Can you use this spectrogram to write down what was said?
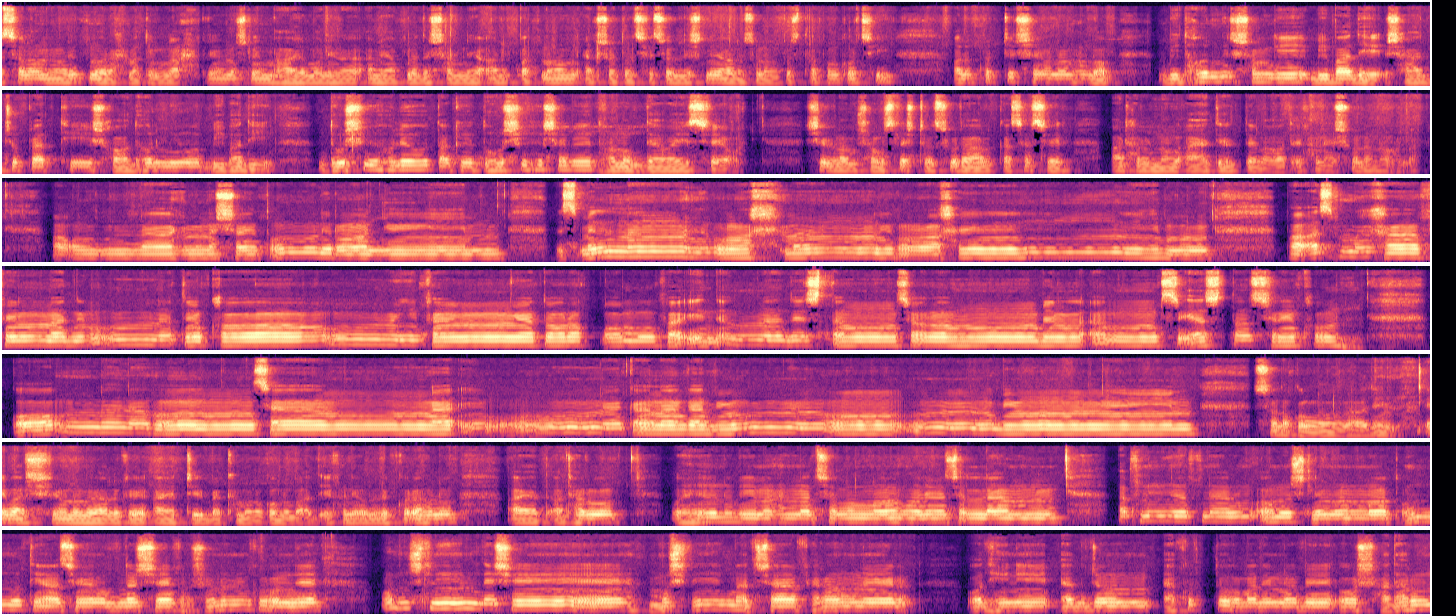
আসসালামু আলাইকুম রহমতুল্লাহ। প্রিয় মুসলিম ভাই বোনেরা, আমি আপনাদের সামনে আলোকপাত নং একশত ছেচল্লিশ নিয়ে আলোচনা উপস্থাপন করছি। আলোকপাতটির শিরোনাম হল, বিধর্মীর সঙ্গে বিবাদে সাহায্য প্রার্থী স্বধর্মীয় বিবাদী, দোষী হলেও তাকে দোষী হিসেবে ধমক দেওয়াই শ্রেয়। শিরোনাম সংশ্লিষ্ট সুরা আল কাসাসের আঠারো নং আয়াতের তেলাওয়াত এখানে শোনানো হলো। أعوذ بالله من الشيطان الرجيم. بسم الله الرحمن الرحيم. فأصبح في المدينة خائفا يترقب فإذا الذي استنصره بالأمس يستصرخه قال موسى إنك لغبي সদাকল্লাহ আদিম এবার শিরোনামের আলোকে আয়াতটির ব্যাখ্যামূলক অনুবাদ এখানে উল্লেখ করা হলো আয়াত আঠারো ওহে নবী মোহাম্মদ সাল্লাম আপনি আপনার অমুসলিম উম্মত উন্নতি আছেন উদ্দেশ্যে ঘোষণা করুন যে অমুসলিম দেশে মুসলিম বাদশাহ ফেরাউনের অধীনে একজন একত্ববাদী নবী ও সাধারণ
